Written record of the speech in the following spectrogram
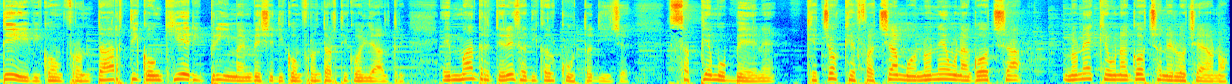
devi confrontarti con chi eri prima invece di confrontarti con gli altri e madre Teresa di Calcutta dice sappiamo bene che ciò che facciamo non è una goccia non è che una goccia nell'oceano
